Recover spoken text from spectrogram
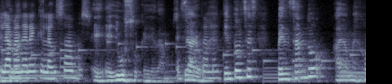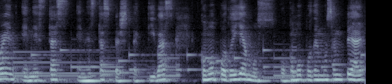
la manera en que la usamos. El, uso que le damos. Exactamente. Y entonces, pensando a lo mejor en, estas, en estas perspectivas, ¿cómo podríamos o cómo podemos emplear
